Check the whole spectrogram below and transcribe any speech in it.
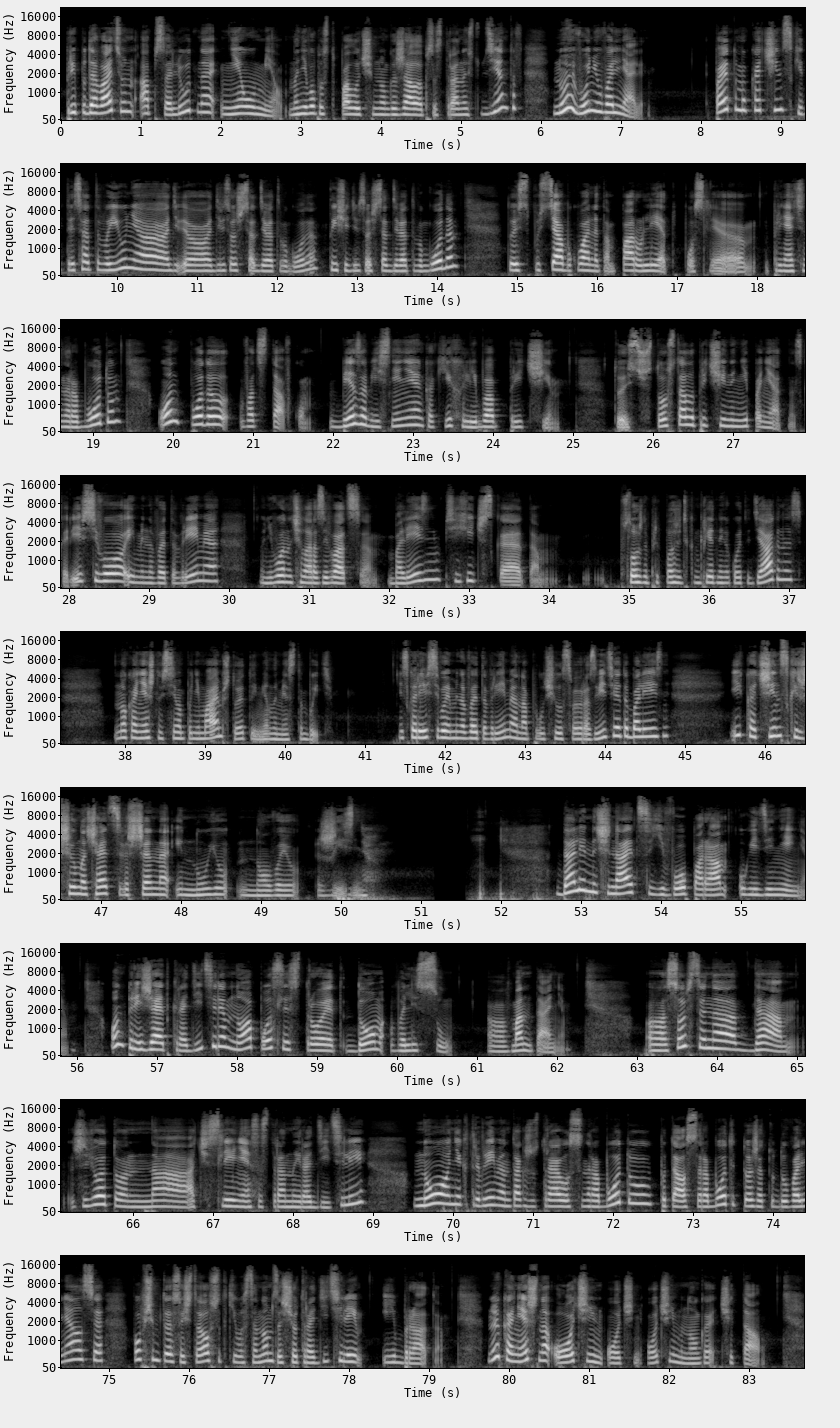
преподавать он абсолютно не умел. На него поступало очень много жалоб со стороны студентов, но его не увольняли. Поэтому Качинский 30 июня 1969 э, года, 1969 года то есть спустя буквально там пару лет после принятия на работу он подал в отставку без объяснения каких-либо причин. То есть что стало причиной, непонятно. Скорее всего, именно в это время у него начала развиваться болезнь психическая, там сложно предположить конкретный какой-то диагноз, но, конечно, все мы понимаем, что это имело место быть. И, скорее всего, именно в это время она получила свое развитие, эта болезнь, и Качинский решил начать совершенно иную, новую жизнь. Далее начинается его пора уединения. Он приезжает к родителям, ну а после строит дом в лесу, э, в Монтане. Э, собственно, да, живет он на отчисления со стороны родителей – но некоторое время он также устраивался на работу, пытался работать, тоже оттуда увольнялся. В общем-то, существовал все-таки в основном за счет родителей и брата. Ну и, конечно, очень-очень-очень много читал.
